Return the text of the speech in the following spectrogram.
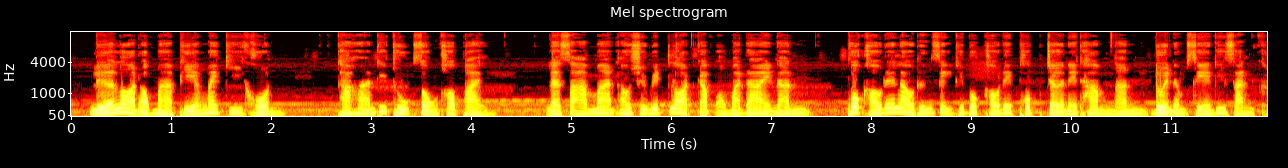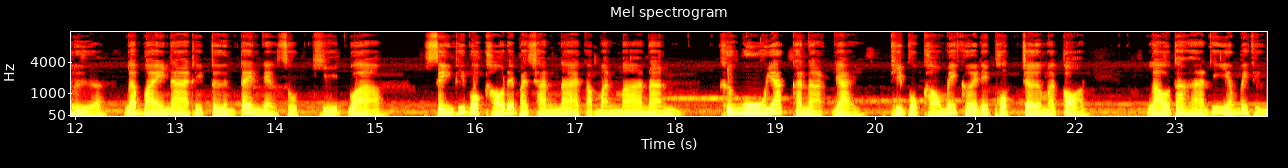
ำเหลือรอดออกมาเพียงไม่กี่คน ทหารที่ถูกส่งเข้าไป และสามารถเอาชีวิตรอดกลับออกมาได้นั้น พวกเขาได้เล่าถึงสิ่งที่พวกเขาได้พบเจอในถ้ำนั้น ด้วยน้ำเสียงที่สั่นเครือ และใบหน้าที่ตื่นเต้นอย่างสุดขีดว่า สิ่งที่พวกเขาได้ประชันหน้ากับมันมานั้น คืองูยักษ์ขนาดใหญ่ ที่พวกเขาไม่เคยได้พบเจอมาก่อน เหล่าทหารที่ยังไม่ถึง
